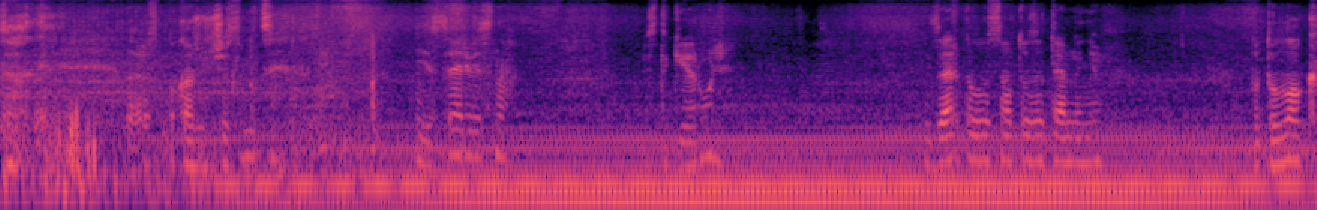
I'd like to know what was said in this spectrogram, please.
Так, зараз покажу що звідси. Є сервісна. Ось такий руль. Дзеркало з автозатемненням. Потолок.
